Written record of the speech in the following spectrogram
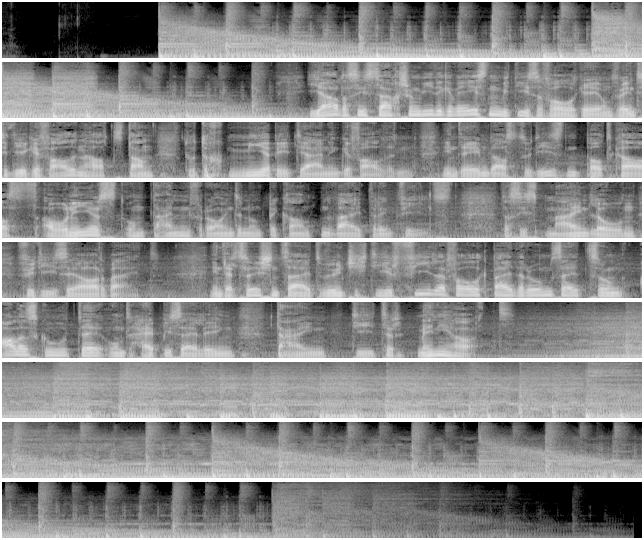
Ja, das ist auch schon wieder gewesen mit dieser Folge. Und wenn sie dir gefallen hat, dann tu doch mir bitte einen Gefallen, indem dass du diesen Podcast abonnierst und deinen Freunden und Bekannten weiterempfiehlst. Das ist mein Lohn für diese Arbeit. In der Zwischenzeit wünsche ich dir viel Erfolg bei der Umsetzung, alles Gute und Happy Selling, dein Dieter Menihardt.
